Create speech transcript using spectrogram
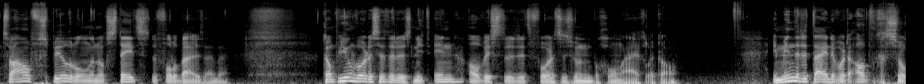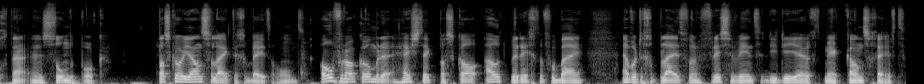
12 speelronden nog steeds de volle buit hebben. Kampioen worden zit er dus niet in, al wisten we dit voor het seizoen begon eigenlijk al. In mindere tijden wordt altijd gezocht naar een zondebok. Pascal Jansen lijkt de gebeten hond. Overal komen de hashtag Pascal oud berichten voorbij en wordt er gepleit voor een frisse wind die de jeugd meer kans geeft.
